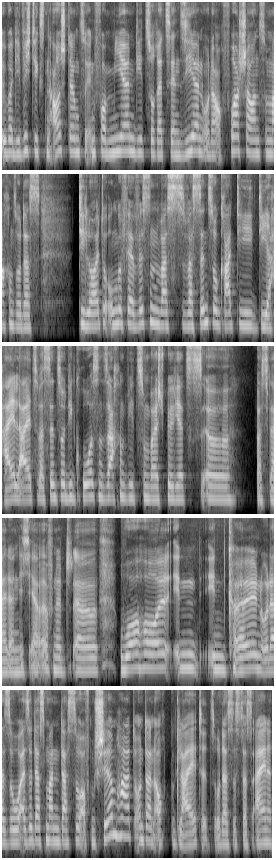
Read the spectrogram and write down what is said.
über die wichtigsten Ausstellungen zu informieren, die zu rezensieren oder auch Vorschauen zu machen, sodass die Leute ungefähr wissen, was, was sind so gerade die, die Highlights, was sind so die großen Sachen, wie zum Beispiel jetzt äh, was leider nicht eröffnet, äh, Warhol in, in Köln oder so. Also, dass man das so auf dem Schirm hat und dann auch begleitet. So, das ist das eine.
